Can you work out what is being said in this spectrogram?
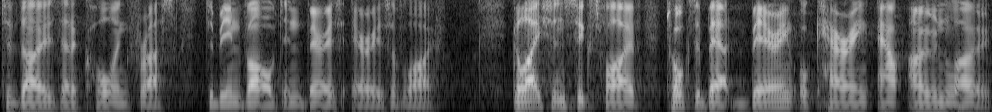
to those that are calling for us to be involved in various areas of life. Galatians 6:5 talks about bearing or carrying our own load,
